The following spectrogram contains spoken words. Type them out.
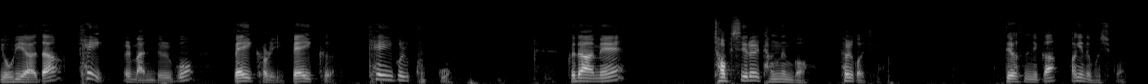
요리하다, 케이크를 만들고 bakery, bake 케이크를 굽고. 그 다음에 접시를 닦는 거 설거지. 되었습니까? 확인해 보시고.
